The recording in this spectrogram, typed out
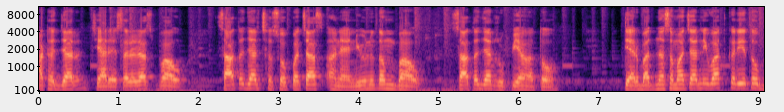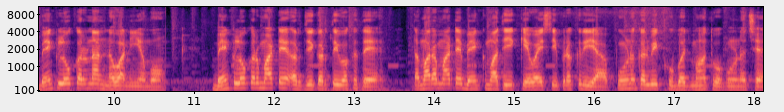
આઠ હજાર, જ્યારે સરેરાશ ભાવ સાત હજાર છસો પચાસ અને ન્યૂનતમ ભાવ સાત હજાર રૂપિયા હતો. ત્યારબાદના સમાચારની વાત કરીએ તો બેંક લોકરના નવા નિયમો. બેંક લોકર માટે અરજી કરતી વખતે તમારા માટે બેંકમાંથી કેવાયસી પ્રક્રિયા પૂર્ણ કરવી ખૂબ જ મહત્ત્વપૂર્ણ છે.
